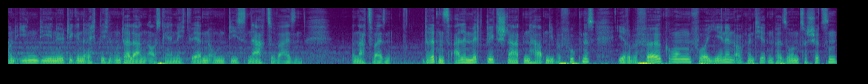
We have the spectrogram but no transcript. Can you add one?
und ihnen die nötigen rechtlichen Unterlagen ausgehändigt werden, um dies nachzuweisen. nachzuweisen. Drittens, alle Mitgliedstaaten haben die Befugnis, ihre Bevölkerung vor jenen augmentierten Personen zu schützen,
